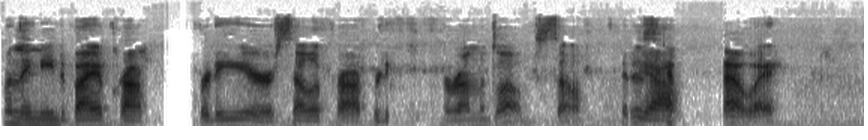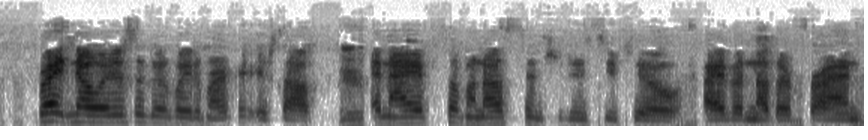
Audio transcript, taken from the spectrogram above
when they need to buy a property or sell a property around the globe. So it is Yeah. kind of that way. Right. No, it is a good way to market yourself. Mm. And I have someone else to introduce you to. I have another friend.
